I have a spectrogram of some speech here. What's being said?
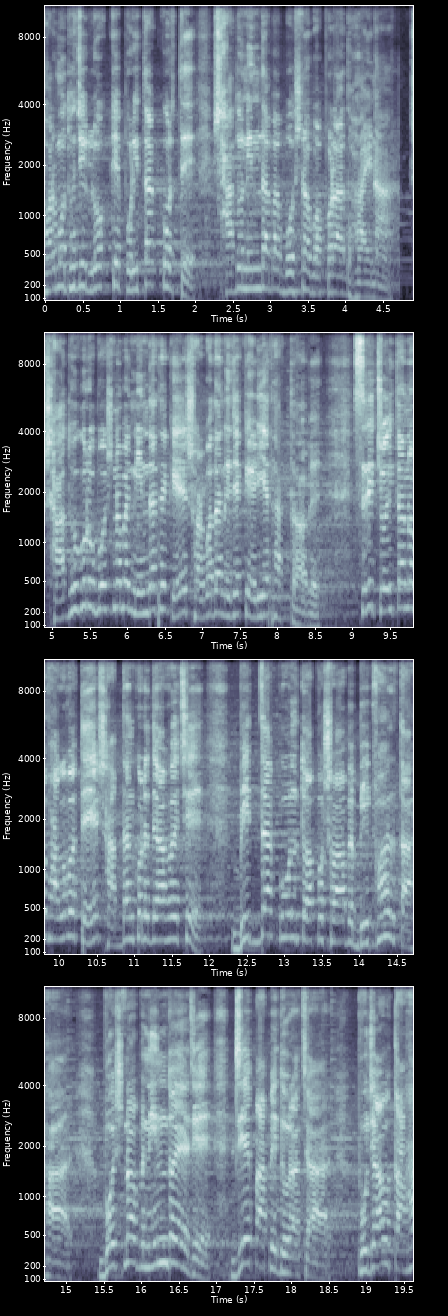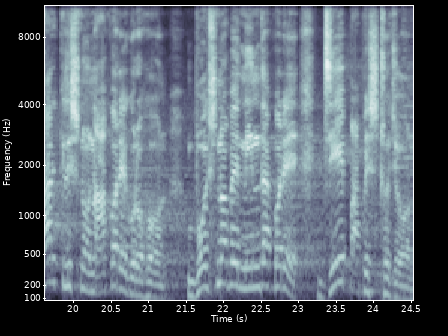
ধর্মধ্বজী লোককে পরিত্যাগ করতে সাধু নিন্দা বা বৈষ্ণব অপরাধ হয় না। সাধুগুরু বৈষ্ণবের নিন্দা থেকে সর্বদা নিজেকে এড়িয়ে থাকতে হবে। শ্রী চৈতন্য ভাগবতে সাবধান করে দেওয়া হয়েছে, বিদ্যা কুল তপ সব বিফল তাহার, বৈষ্ণব নিন্দয়ে যে যে পাপী দুরাচার, পূজাও তাহার কৃষ্ণ না করে গ্রহণ, বৈষ্ণবের নিন্দা করে যে পাপিষ্ঠ জন।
